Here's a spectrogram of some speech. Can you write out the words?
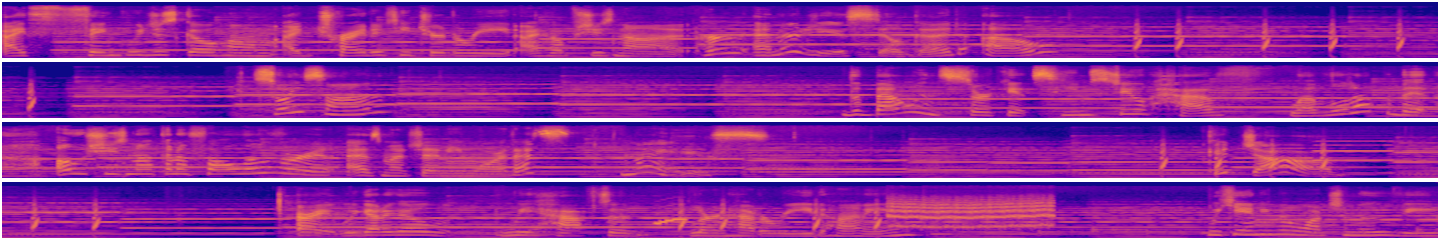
I think we just go home. I try to teach her to read. I hope she's not. Her energy is still good. Oh. Soy-san. The balance circuit seems to have leveled up a bit. Oh, she's not gonna fall over as much anymore. That's nice. Good job. All right, we gotta go. We have to learn how to read, honey. We can't even watch a movie.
